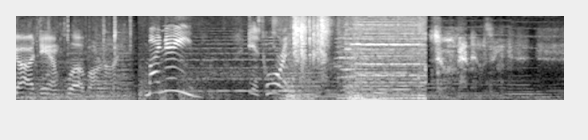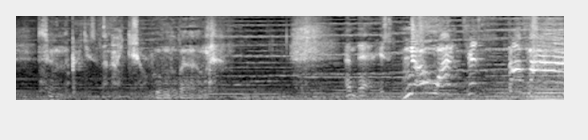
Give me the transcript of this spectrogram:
goddamn club, aren't I? My name is Horace. Soon, Van Helsing. Soon the creatures of the night shall rule the world. And there is no one to stop us!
